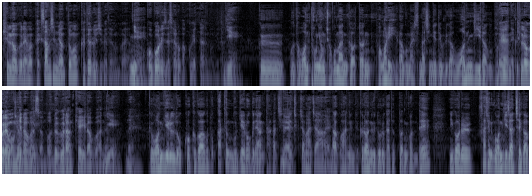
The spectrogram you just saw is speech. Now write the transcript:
킬로그램은 130년 동안 그대로 유지가 되는 거예요. 예. 그걸 이제 새로 바꾸겠다는 겁니다. 예. 그 원통형 조그만 그 어떤 덩어리라고 말씀하신 게 이제 우리가 원기라고 네, 부르는 네. 그- 킬로그램 그거죠? 원기라고 예. 하죠. 뭐 르그랑 K라고 하는. 예. 네. 그 원기를 놓고 그거하고 똑같은 무게로 그냥 다 같이 네. 이제 측정하자라고 하는 이제 그런 의도를 가졌던 건데 이거를 사실은 그 원기 자체가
